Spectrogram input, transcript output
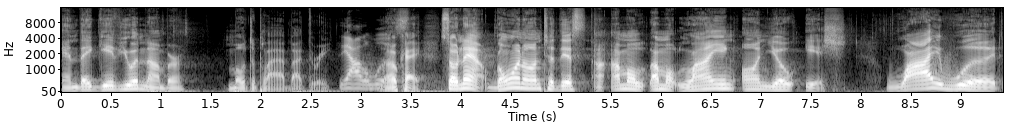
and they give you a number, multiply it by three. y'all are wuss. Okay. So now going on to this, I- I'm a, I'm a lying on your ish. Why would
